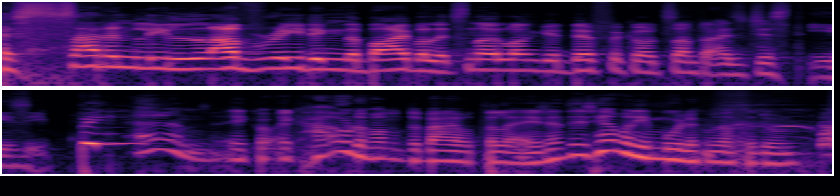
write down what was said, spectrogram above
I suddenly love reading the Bible. It's no longer difficult sometimes, it's just easy. Ping! En ik, ik hou ervan om de Bijbel te lezen. En het is helemaal niet moeilijk om dat te doen.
